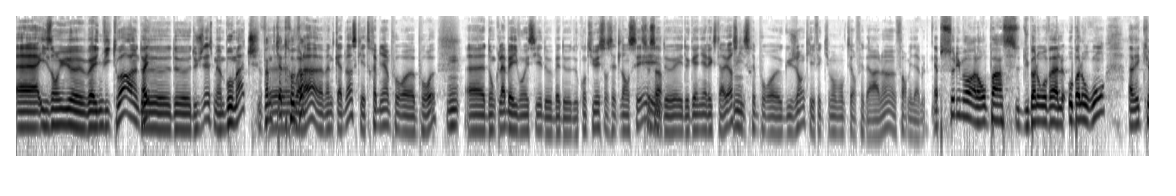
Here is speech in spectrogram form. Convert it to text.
Euh, ils ont eu bah, une victoire hein, de, de, de justesse, mais un beau match. 24-20. Euh, voilà, 24-20, ce qui est très bien pour, pour eux. Mm. Donc là, bah, ils vont essayer de, bah, de, de continuer sur cette lancée et ça. de, et de gagner à l'extérieur, ce Mm. qui serait pour Gujan, qui est effectivement monté en Fédéral 1, formidable. Absolument. Alors on passe du ballon ovale au ballon rond avec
